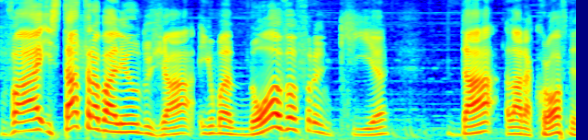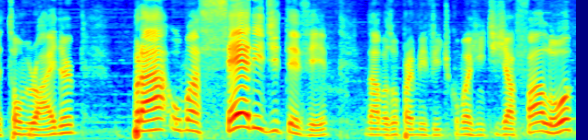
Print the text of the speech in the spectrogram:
vai está trabalhando já em uma nova franquia da Lara Croft, né, Tomb Raider, para uma série de TV na Amazon Prime Video, como a gente já falou.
